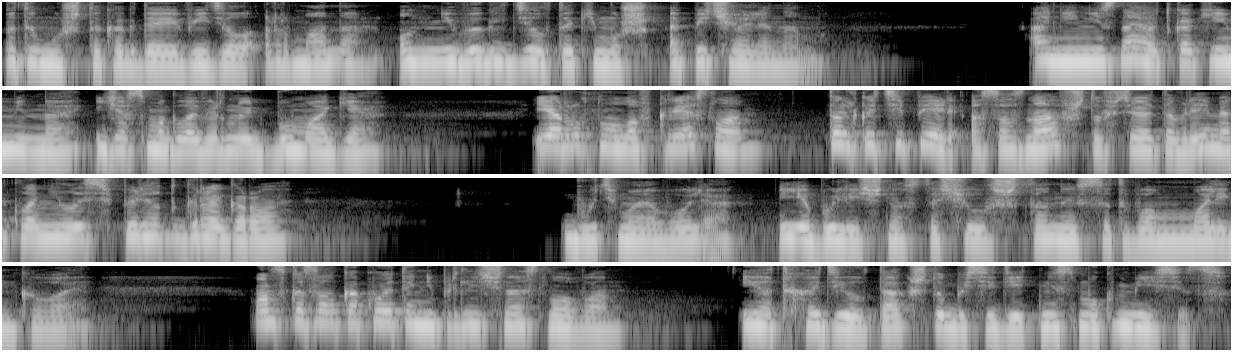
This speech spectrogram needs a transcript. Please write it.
«Потому что, когда я видел Армана, он не выглядел таким уж опечаленным». «Они не знают, как именно я смогла вернуть бумаги». Я рухнула в кресло, только теперь осознав, что все это время клонилась вперед к Грегору. «Будь моя воля, я бы лично стащил штаны с этого маленького...» Он сказал какое-то неприличное слово. И отходил так, чтобы сидеть не смог месяц.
